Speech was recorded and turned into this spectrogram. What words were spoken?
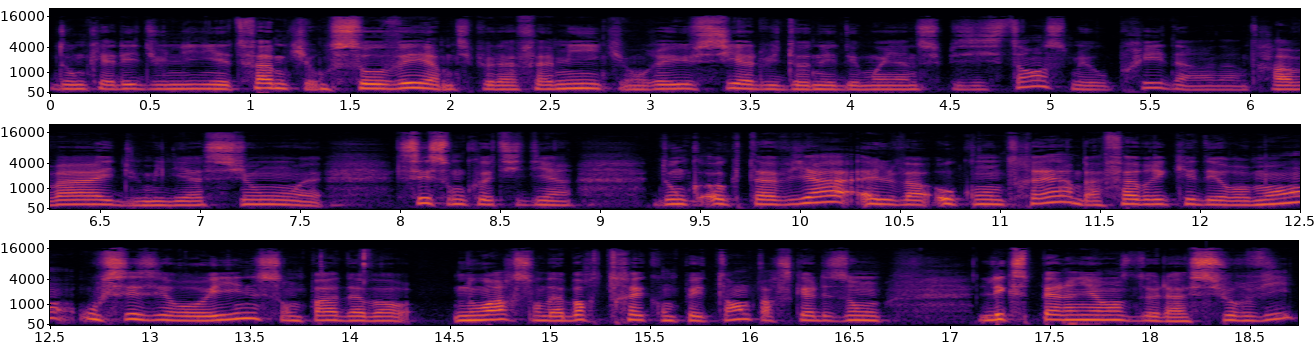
Donc elle est d'une lignée de femmes qui ont sauvé un petit peu la famille, qui ont réussi à lui donner des moyens de subsistance, mais au prix d'un travail, d'humiliation. Euh, c'est son quotidien. Donc Octavia, elle va au contraire bah, fabriquer des romans où ses héroïnes sont pas d'abord noires sont d'abord très compétentes parce qu'elles ont l'expérience de la survie.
